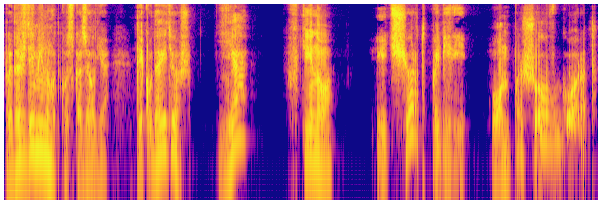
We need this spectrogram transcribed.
«Подожди минутку», — сказал я. «Ты куда идешь?» «Я?» «В кино». «И черт побери, он пошел в город».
